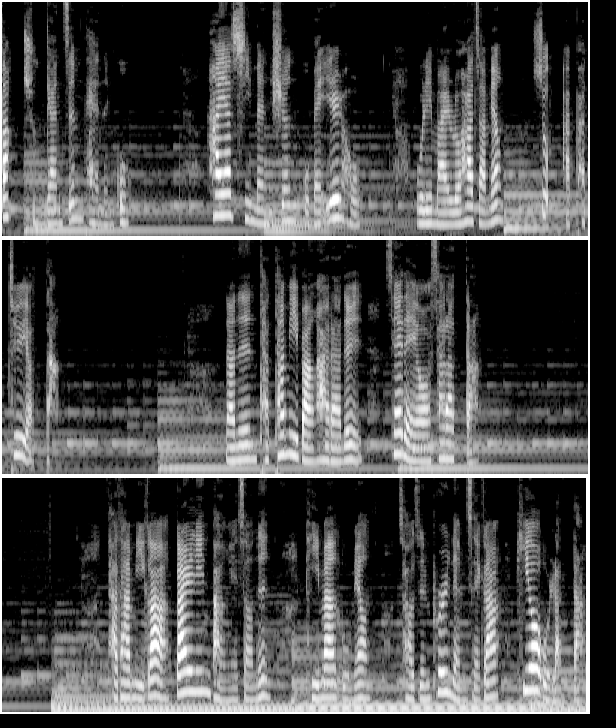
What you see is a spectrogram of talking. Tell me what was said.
딱 중간쯤 되는 곳 하야시 맨션 501호 우리말로 하자면 쑥 아파트였다. 나는 다타미 방 하나를 세레어 살았다. 다다미가 깔린 방에서는 비만 오면 젖은 풀 냄새가 피어 올랐다.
